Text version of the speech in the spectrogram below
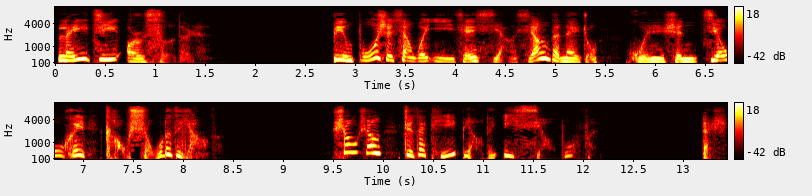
雷击而死的人，并不是像我以前想象的那种浑身焦黑、烤熟了的样子，烧伤只在体表的一小部分，但是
